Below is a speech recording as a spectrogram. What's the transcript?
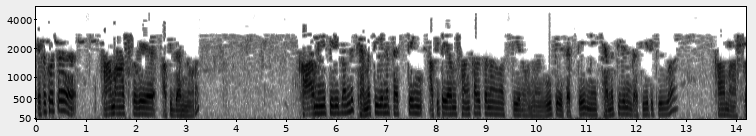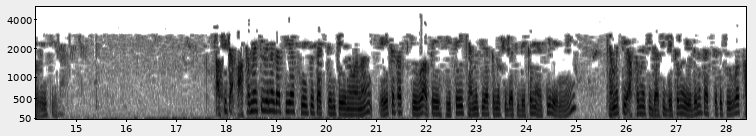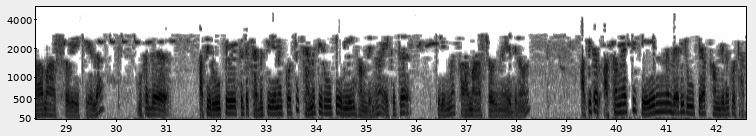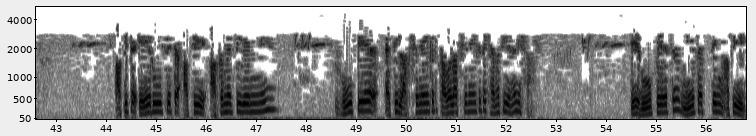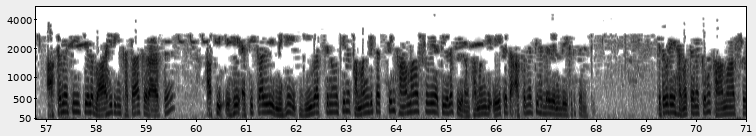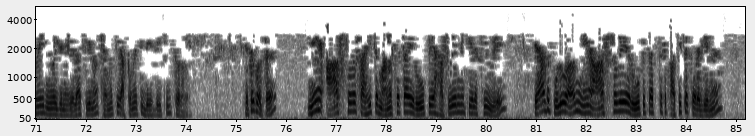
එතකොට කාමාශ්‍රවය අපි දන්නවා කාමයේ පිළිබඳ කැමති වෙන පැත්තෙන් අපිට යම් සංකල්පනාවක් තියෙනවා නම් රූපේ පැත්තේ මේ කැමති වෙන ගතියට කිව්වා කාමාශ්‍රවය කියලා. අපිට අකමැති වෙන ගතියක් රූපේ පැත්තෙන් පේනවා නම් ඒකටත් කිව්වා අපේ හිතේ කැමැති අකමැති ගති දෙකම ඇති වෙන්නේ කැමැති අකමැති ගති දෙකම යෙදෙන පැත්තට කිව්වා කාමාශ්‍රවය කියලා. මොකද අපි රූපයකට කැමති වෙනකොට කැමති රූපේ එළියෙන් හම්බෙනවා. ඒකට කෙලින්ම කාමාශ්‍රවය යෙදෙනවා. අපිට අකමැති පේන්න බැරි රූපයක් හම්බෙන කොටත් අපිට ඒ රූපෙට අපි අකමැති වෙන්නේ රූපය ඇති ලක්ෂණයකට තව ලක්ෂණයකට කැමති වෙන නිසා. ඒ රූපයට මේ පැත්තෙන් අපි අකමැති කියලා බාහිරින් කතා කරාට අපි එහෙ ඇතිකල්ලි මෙහි ජීවත් වෙනවා කියන තමන්ගේ පැත්තෙන් කාමාශ්‍රවය ඇති වෙලා තියෙනවා. තමන්ගේ ඒකට අකමැති හැබැයි වෙන දෙයකට කැමති. එතකොට මේ හැමතැනකම කාමාශ්‍රවේ නියෝජනය වෙලා තියෙනවා කැමති අකමැති දෙයකින් තොරව. එතකොට මේ ආශ්‍රව සහිත මනසටයි රූපය හසු වෙන්නේ කියලා කිව්වේ එයාට පුළුවන් මේ ආශ්‍රවයේ රූපකත්වයට පතිත කරගෙන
